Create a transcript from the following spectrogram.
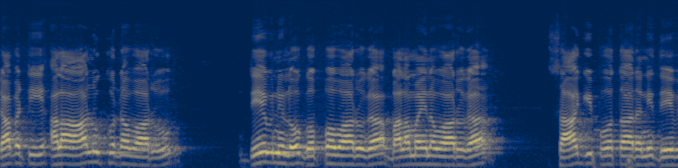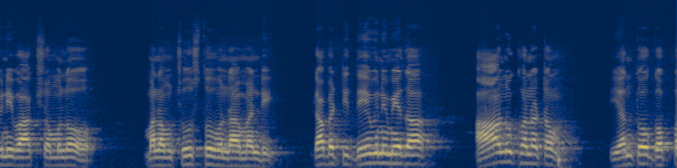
కాబట్టి అలా ఆనుకున్న వారు దేవునిలో గొప్పవారుగా బలమైన వారుగా సాగిపోతారని దేవుని వాక్షములో మనం చూస్తూ ఉన్నామండి. కాబట్టి దేవుని మీద ఆనుకొనటం ఎంతో గొప్ప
